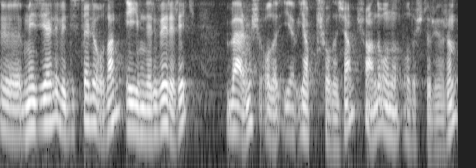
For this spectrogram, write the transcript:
e, ve distali olan eğimleri vererek vermiş yapmış olacağım. Şu anda onu oluşturuyorum.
